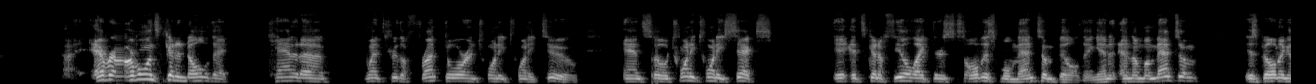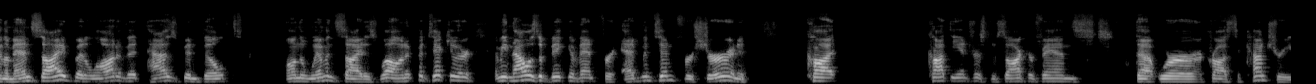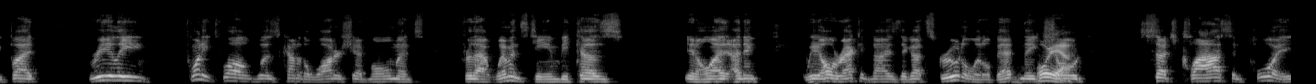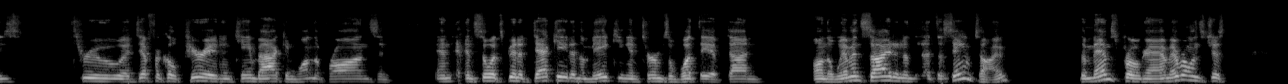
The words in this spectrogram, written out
uh, every, everyone's going to know that Canada went through the front door in 2022. And so 2026, it, it's going to feel like there's all this momentum building. And, and the momentum is building on the men's side, but a lot of it has been built on the women's side as well. And in particular, I mean, that was a big event for Edmonton for sure. And it caught caught the interest of soccer fans that were across the country. But really, 2012 was kind of the watershed moment for that women's team because, you know, I, I think we all recognize they got screwed a little bit and they Oh, showed yeah. Such class and poise through a difficult period and came back and won the bronze. And and and so it's been a decade in the making in terms of what they have done on the women's side. And at the same time the men's program everyone's just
